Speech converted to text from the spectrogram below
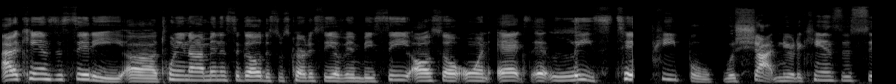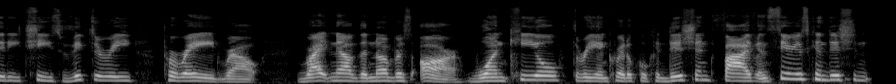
Out of Kansas City, uh, 29 minutes ago, this was courtesy of NBC. Also on X, at least 10 people was shot near the Kansas City Chiefs victory parade route. Right now, the numbers are one kill, three in critical condition, five in serious condition,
